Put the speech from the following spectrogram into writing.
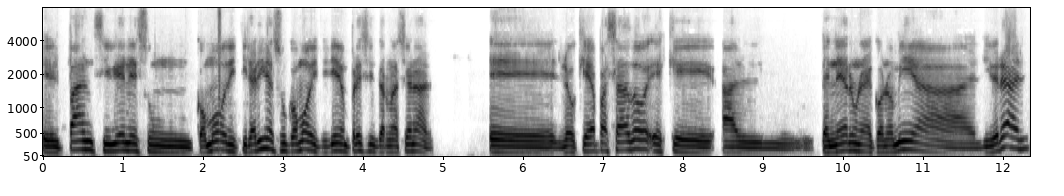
el pan, si bien es un commodity, la harina es un commodity, tiene un precio internacional eh, lo que ha pasado es que al tener una economía liberal,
